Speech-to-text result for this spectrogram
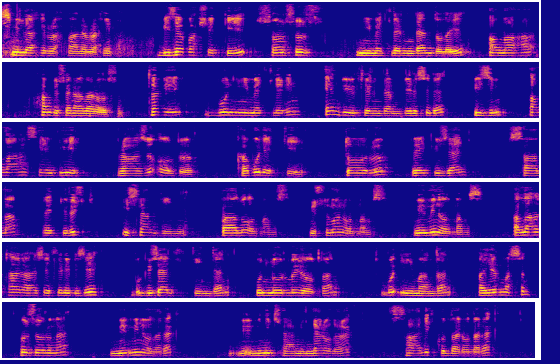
Bismillahirrahmanirrahim. Bize bahşettiği sonsuz nimetlerinden dolayı Allah'a hamdü senalar olsun. Tabi bu nimetlerin en büyüklerinden birisi de bizim Allah'ın sevdiği, razı olduğu, kabul ettiği doğru ve güzel, sağlam ve dürüst İslam dinine bağlı olmamız, Müslüman olmamız, mümin olmamız. Allahu Teala Hazretleri bizi bu güzel dinden, bu nurlu yoldan, bu imandan ayırmasın. Huzuruna mümin olarak, mümini kamiller olarak, salih kullar olarak,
